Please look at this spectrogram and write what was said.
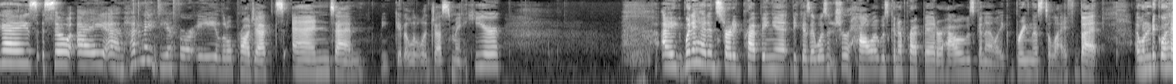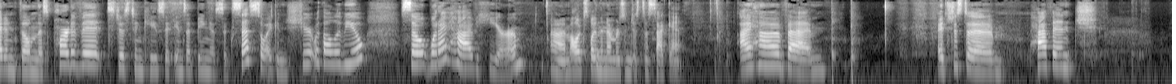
Hi guys, so I um, had an idea for a little project and um, let me get a little adjustment here. I went ahead and started prepping it because I wasn't sure how I was to prep it or how I was to like bring this to life. But I wanted to go ahead and film this part of it just in case it ends up being a success so I can share it with all of you. So what I have here, um, I'll explain the numbers in just a second. I have, um, it's just a half inch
